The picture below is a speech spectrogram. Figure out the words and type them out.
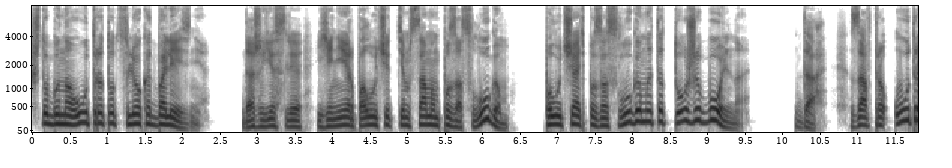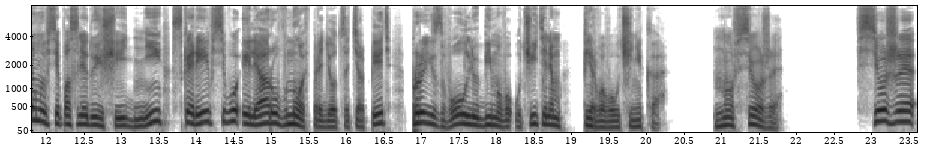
чтобы на утро тот слег от болезни. Даже если Ениер получит тем самым по заслугам, получать по заслугам — это тоже больно. Да, завтра утром и все последующие дни, скорее всего, Элиару вновь придется терпеть произвол любимого учителем первого ученика. Но все же... Все же...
